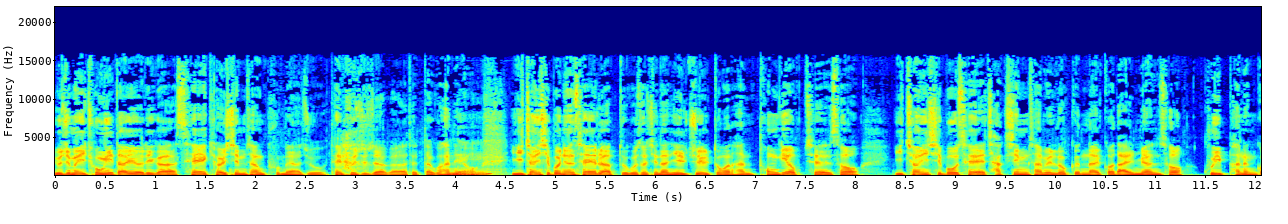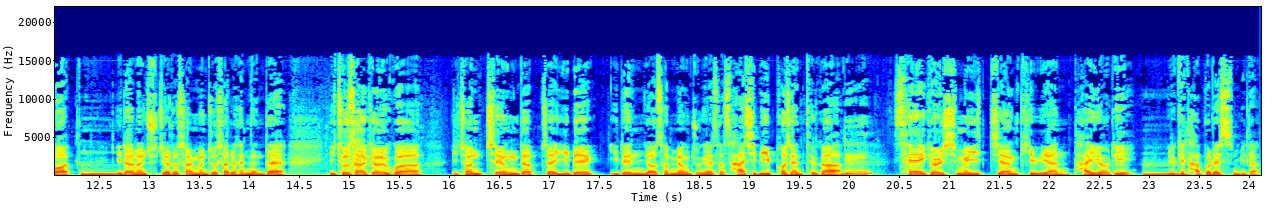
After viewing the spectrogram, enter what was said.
요즘에 이 종이 다이어리가 새해 결심 상품의 아주 대표 주자가 됐다고 하네요. 네. 2015년 새해를 앞두고서 지난 일주일 동안 한 통계 업체에서 2015 새해 작심삼일로 끝날 것 알면서 구입하는 음. 것이라는 주제로 설문조사를 했는데 이 조사 결과 이 전체 응답자 276명 중에서 42%가 네. 새해 결심을 잊지 않기 위한 다이어리 음. 이렇게 답을 했습니다.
